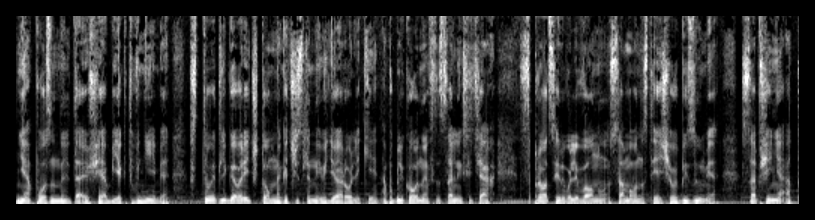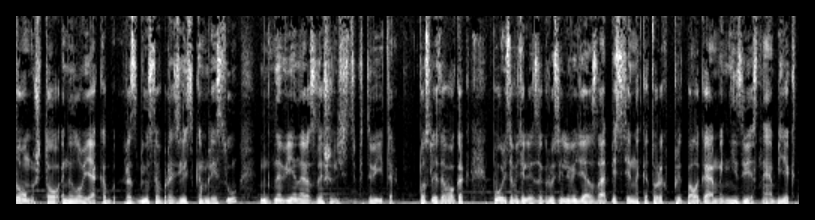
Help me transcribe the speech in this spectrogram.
неопознанный летающий объект в небе. Стоит ли говорить, что многочисленные видеоролики, опубликованные в социальных сетях, спровоцировали волну самого настоящего безумия? Сообщения о том, что НЛО якобы разбился в бразильском лесу, мгновенно разрешились в Твиттер. После того, как пользователи загрузили видеозаписи, на которых предполагаемый неизвестный объект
